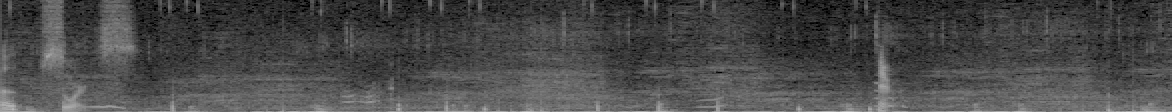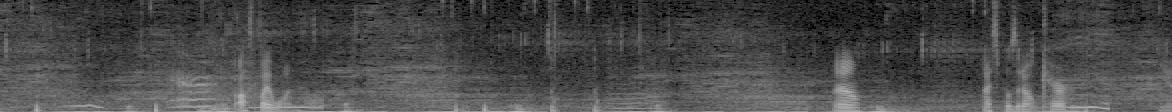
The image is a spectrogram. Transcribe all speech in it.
Of sorts. There. Off by one. Well, I suppose I don't care. Yeah.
